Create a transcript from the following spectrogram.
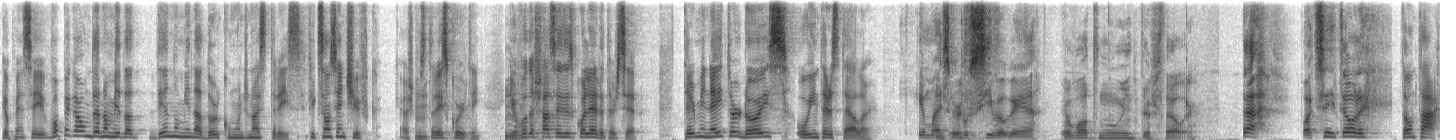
eu pensei, vou pegar um denomina- denominador comum de nós três. Ficção científica, que acho que Hum. os três curtem. E eu vou deixar vocês escolherem o terceiro. Terminator 2 ou Interstellar? O que mais Inter- possível ganhar? Eu voto no Interstellar. Tá, pode ser então, né? Então tá,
